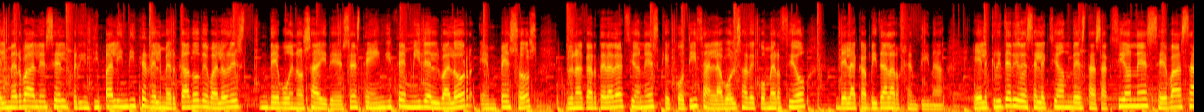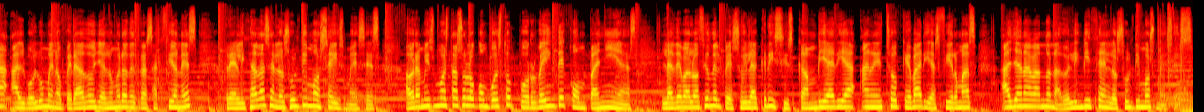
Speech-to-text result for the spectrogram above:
El Merval es el principal índice del mercado de valores de Buenos Aires. Este índice mide el valor en pesos de una cartera de acciones que cotiza en la Bolsa de Comercio de la capital argentina. El criterio de selección de estas acciones se basa al volumen operado y al número de transacciones realizadas en los últimos seis meses. Ahora mismo está solo compuesto por 20 compañías. La devaluación del peso y la crisis cambiaria han hecho que varias firmas hayan abandonado el índice en los últimos meses.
